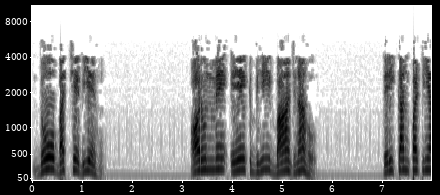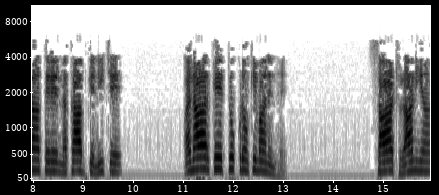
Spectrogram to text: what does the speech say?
دو بچے دیے ہوں۔ اور ان میں ایک بھی بانج نہ ہو۔ تیری کن پٹیاں تیرے نقاب کے نیچے انار کے ٹکڑوں کی مانند ہیں۔ ساٹھ رانیاں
